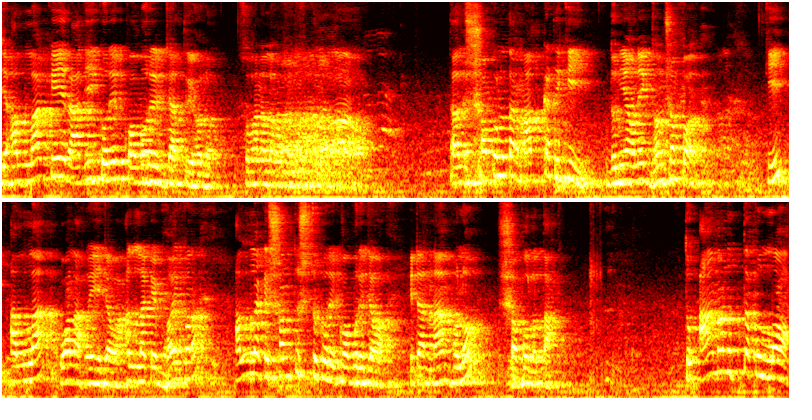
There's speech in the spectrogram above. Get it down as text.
যে আল্লাহকে রাজি করে কবরের যাত্রী হলো। সুহান আল্লাহ তাহলে সফলতার মাপকাঠি কি? দুনিয়া অনেক ধন সম্পদ কি? আল্লাহ ওয়ালা হয়ে যাওয়া, আল্লাহকে ভয় করা, আল্লাহকে সন্তুষ্ট করে কবরে যাওয়া, এটার নাম হলো সফলতা। তো আমানুত্তাকুল্লাহ।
